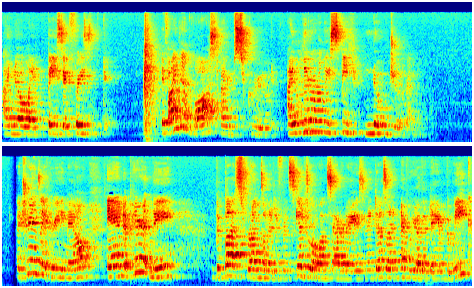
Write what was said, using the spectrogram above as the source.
I know like basic phrases. If I get lost, I'm screwed. I literally speak no German. I translate her email, and apparently, the bus runs on a different schedule on Saturdays, and it does on every other day of the week.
